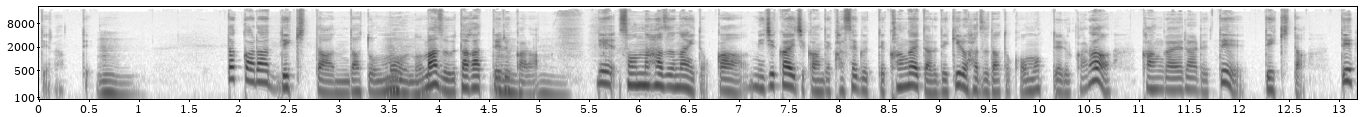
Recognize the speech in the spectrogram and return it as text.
てなって。うんうんだからできたんだと思うの、うん。まず疑ってるから、うんうん。でそんなはずないとか短い時間で稼ぐって考えたらできるはずだとか思ってるから考えられてできた。で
